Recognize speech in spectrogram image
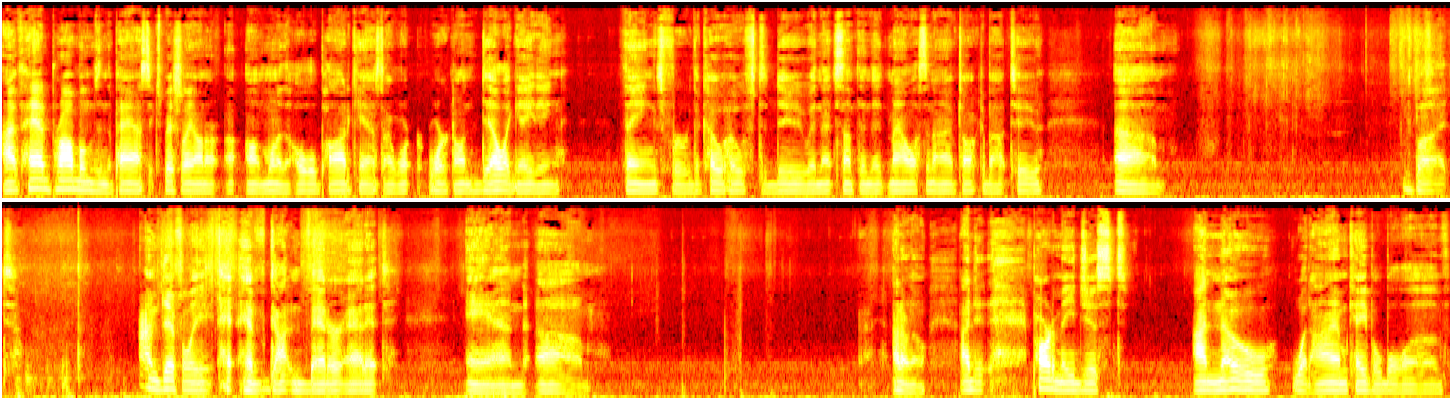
I've had problems in the past, especially on our, on one of the old podcasts I wor- worked on delegating things for the co-host to do, and that's something that Malice and I have talked about too. Um, but I'm definitely ha- have gotten better at it, and um, I don't know. I just, part of me just I know what I am capable of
